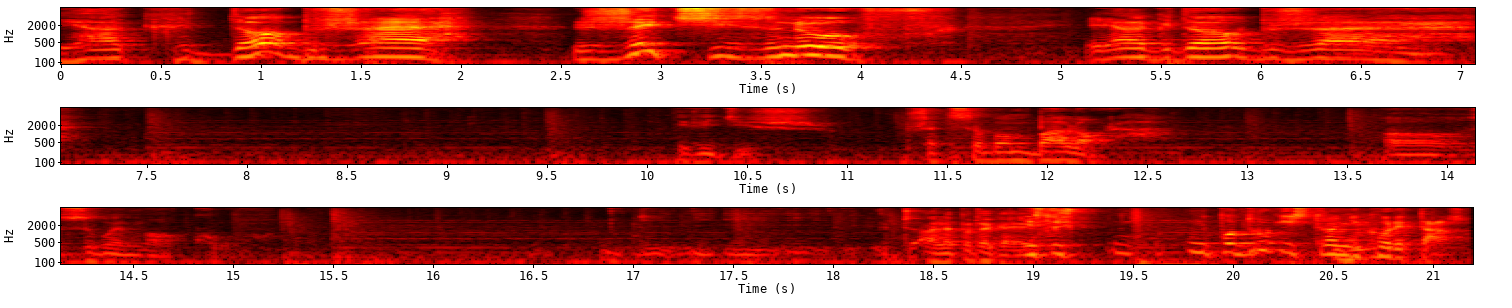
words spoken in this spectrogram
Jak dobrze żyć znów! Jak dobrze! I widzisz przed sobą Balora o złym oku. I, i, ale poczekaj. Jesteś po drugiej stronie korytarza.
